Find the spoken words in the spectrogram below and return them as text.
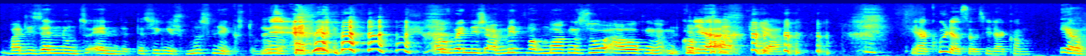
war die Sendung zu Ende. Deswegen, ich muss nächste Woche Nee. gucken. auch wenn ich am Mittwochmorgen so Augen im Kopf Ja. habe. Ja. Ja, cool, dass das wieder kommt. ja,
